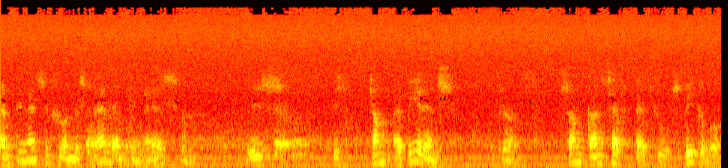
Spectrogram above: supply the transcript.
emptiness, if you understand emptiness, is, is some appearance, Appearance. Some concept that you speak about,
